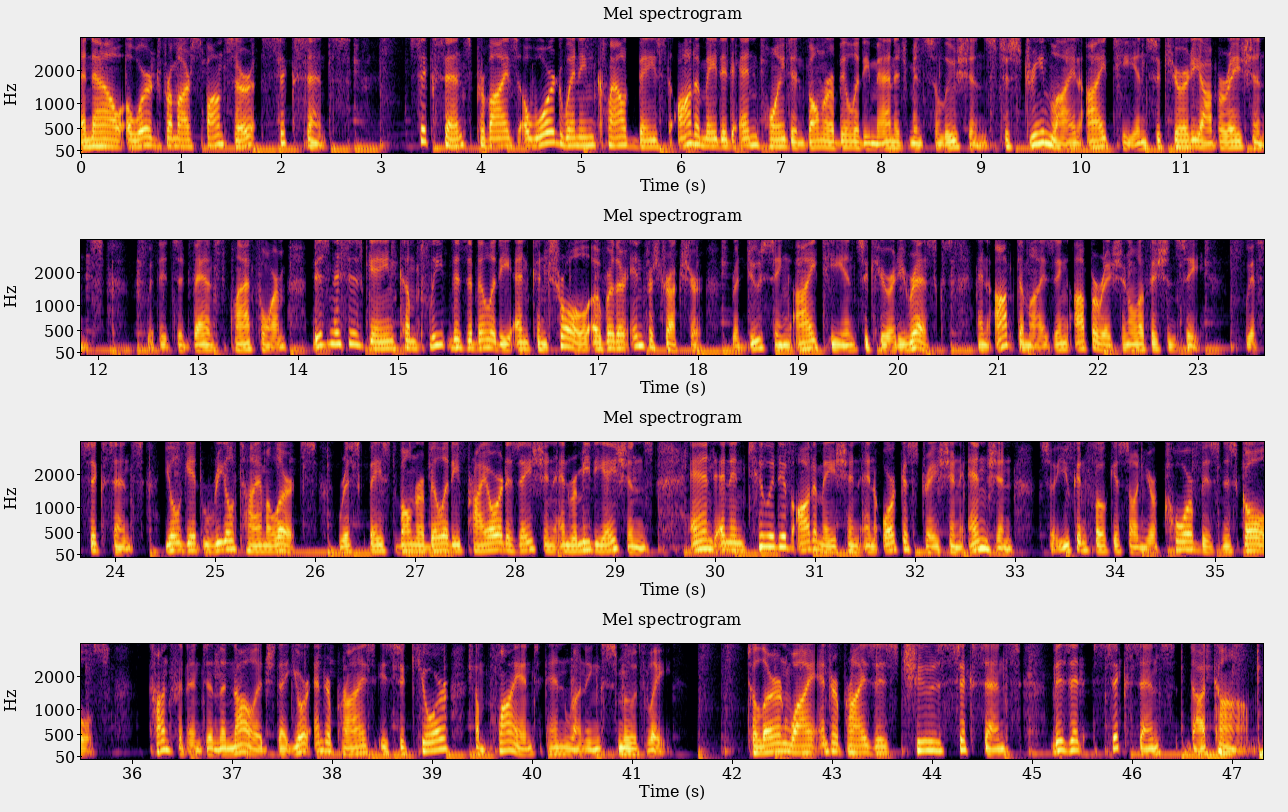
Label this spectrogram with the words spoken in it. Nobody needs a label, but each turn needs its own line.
And now, a word from our sponsor, Syxsense. Syxsense provides award winning cloud based automated endpoint and vulnerability management solutions to streamline IT and security operations. With its advanced platform, businesses gain complete visibility and control over their infrastructure, reducing IT and security risks and optimizing operational efficiency. With Syxsense, you'll get real time alerts, risk based vulnerability prioritization and remediations, and an intuitive automation and orchestration engine so you can focus on your core business goals. Confident in the knowledge that your enterprise is secure, compliant, and running smoothly. To learn why enterprises choose Syxsense, visit syxsense.com.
